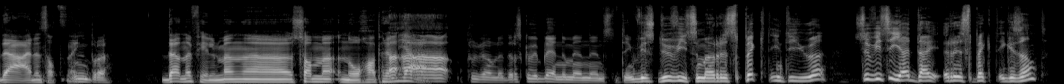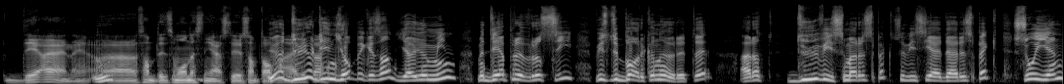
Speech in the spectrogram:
Det er en satsing. Mm, bra. Denne filmen eh, som nå har Eh, premiere eh, programleder, skal vi bli enige med en eneste ting? Hvis du viser meg respekt i intervjuet, så viser jeg deg respekt, ikke sant? Det er jeg enig i. Eh, Samtidig så må nesten jeg styre samtalen. Ja, du gjør din jobb, ikke sant? Jeg gjør min. Men det jeg prøver å si, hvis du bare kan høre etter, er at du viser meg respekt, så viser jeg deg respekt. Så igjen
